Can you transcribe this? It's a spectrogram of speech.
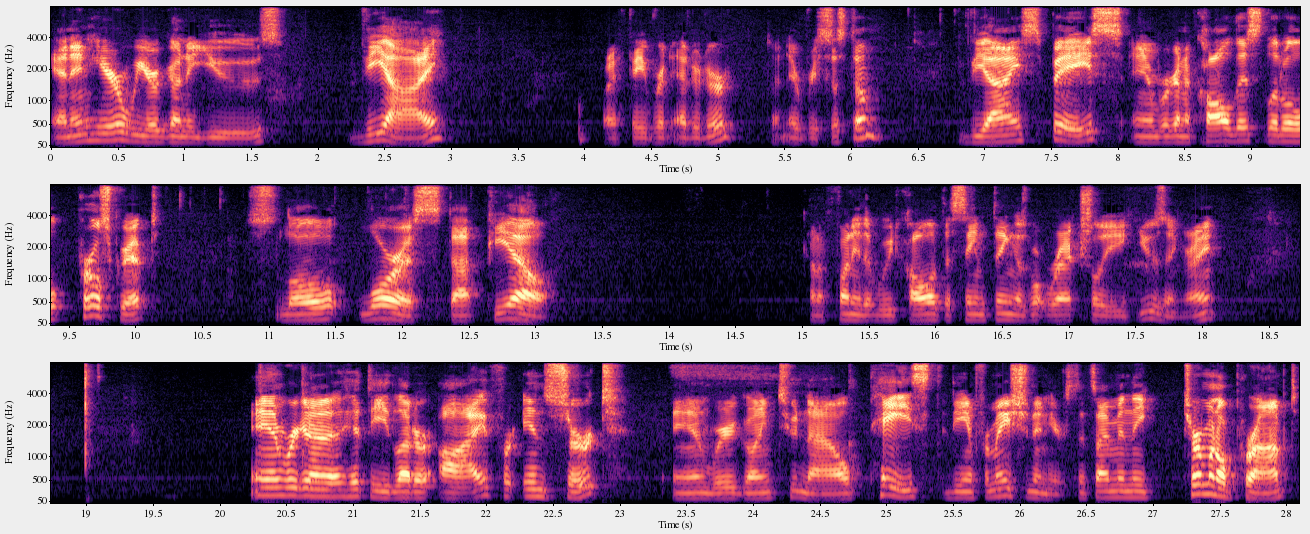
And in here we are going to use VI, my favorite editor on every system, VI space, and we're going to call this little Perl script slowloris.pl. Kind of funny that we'd call it the same thing as what we're actually using, right? And we're going to hit the letter I for insert, and we're going to now paste the information in here. Since I'm in the terminal prompt,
